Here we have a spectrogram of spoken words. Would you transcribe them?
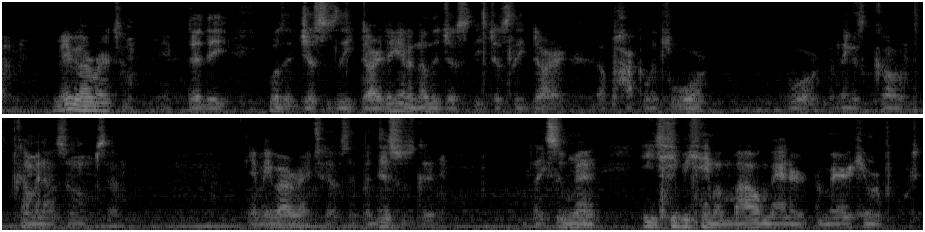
Um, maybe I'll write some. That they was it Justice League Dark? They had another Justice League, Justice League Dark Apokolips War, or I think it's called coming out soon. So yeah, maybe I'll react to those. But this was good. Like Superman, he he became a mild mannered American reporter.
